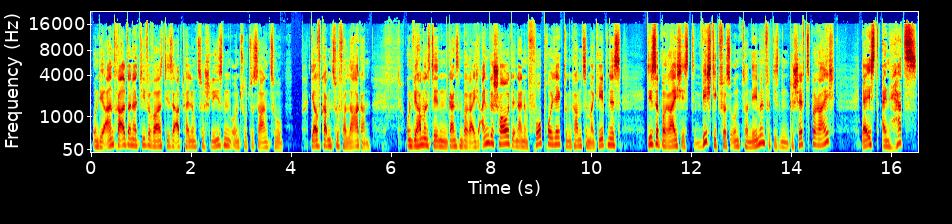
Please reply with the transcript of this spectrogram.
Und die andere Alternative war es, diese Abteilung zu schließen und sozusagen zu, die Aufgaben zu verlagern. Und wir haben uns den ganzen Bereich angeschaut in einem Vorprojekt und kamen zum Ergebnis, dieser Bereich ist wichtig fürs Unternehmen, für diesen Geschäftsbereich. Er ist ein Herz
